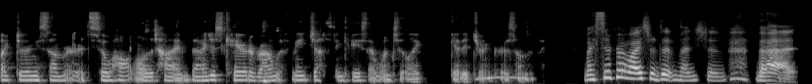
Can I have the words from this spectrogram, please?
like during summer it's so hot all the time that i just carried around with me just in case i want to like get a drink or something my supervisor did mention that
